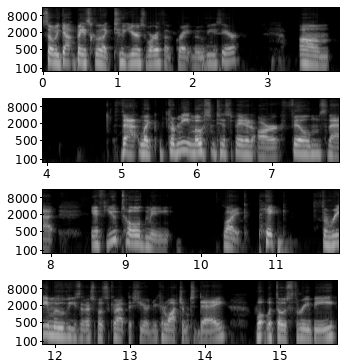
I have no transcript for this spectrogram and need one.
so we got basically like two years worth of great movies here. Um that like for me most anticipated are films that if you told me like pick three movies that are supposed to come out this year and you can watch them today what would those three be?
